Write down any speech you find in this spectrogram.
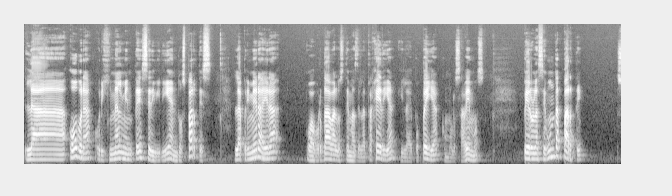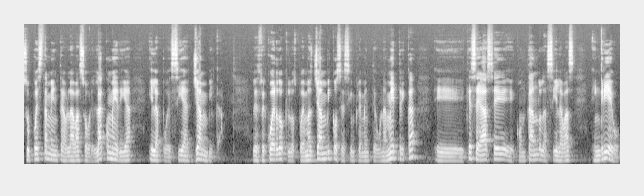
La obra originalmente se dividía en dos partes. La primera era o abordaba los temas de la tragedia y la epopeya, como lo sabemos, pero la segunda parte supuestamente hablaba sobre la comedia y la poesía yámbica. Les recuerdo que los poemas yámbicos es simplemente una métrica eh, que se hace eh, contando las sílabas en griego.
